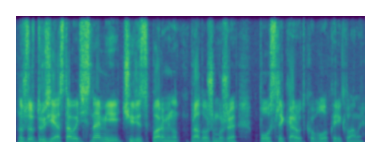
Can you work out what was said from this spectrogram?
Ну что ж, друзья, оставайтесь с нами, через пару минут продолжим уже после короткого блока рекламы.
